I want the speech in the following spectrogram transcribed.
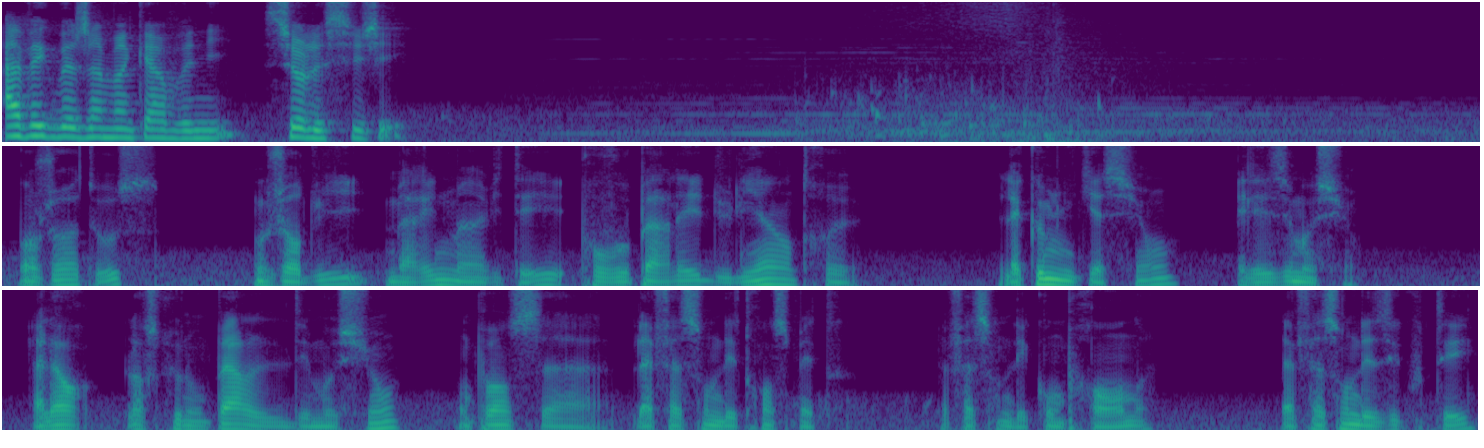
avec Benjamin Carboni sur le sujet. Bonjour à tous. Aujourd'hui, Marine m'a invité pour vous parler du lien entre la communication et les émotions. Alors, lorsque l'on parle d'émotions, on pense à la façon de les transmettre, la façon de les comprendre, la façon de les écouter,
